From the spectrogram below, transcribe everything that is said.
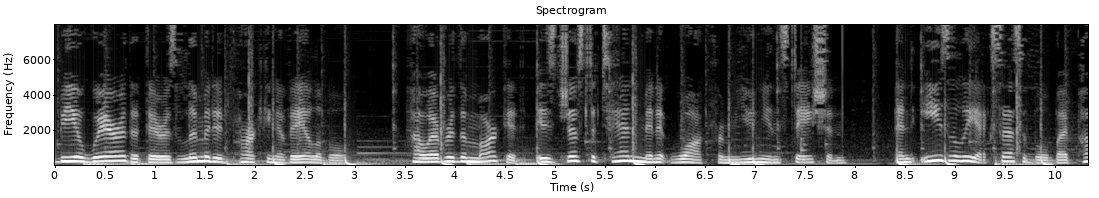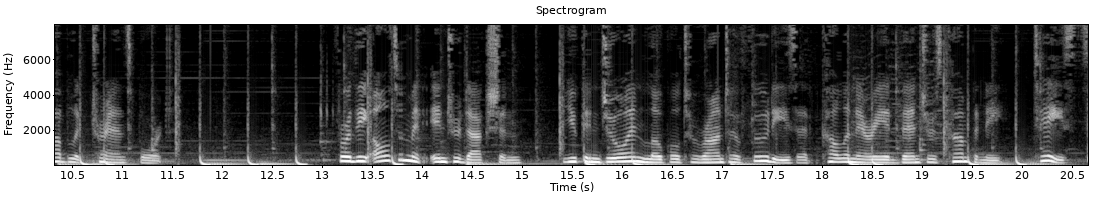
Be aware that there is limited parking available. However the market is just a 10-minute walk from Union Station and easily accessible by public transport. For the ultimate introduction, you can join local Toronto foodies at Culinary Adventures Company, Tastes,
